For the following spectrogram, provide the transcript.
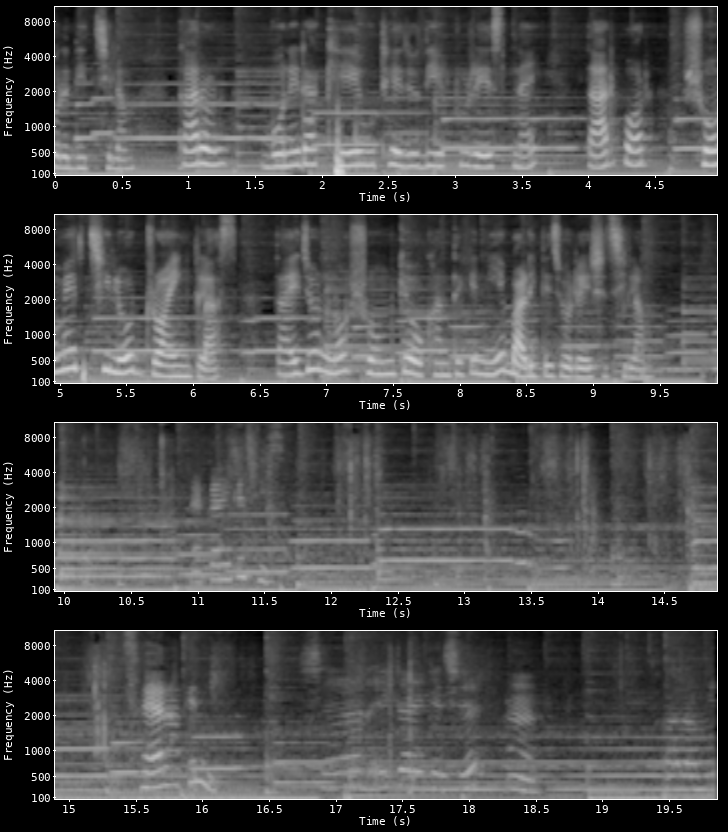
করে দিচ্ছিলাম। কারণ বোনেরা খেয়ে উঠে যদি একটু রেস্ট নেয় তারপর সোমের ছিল ড্রয়িং ক্লাস তাই জন্য সোমকে ওখান থেকে নিয়ে বাড়িতে চলে এসেছিলাম। একা এঁকেছিস? স্যার আঁকেনি স্যার এটা এঁকেছে। হ্যাঁ আর আমি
